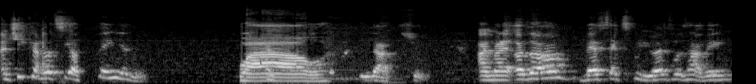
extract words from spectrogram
And she cannot see a thing, you know. Wow. That show. And my other best experience was having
